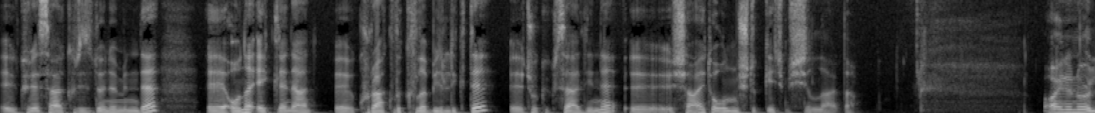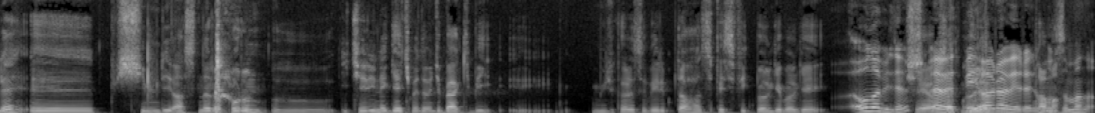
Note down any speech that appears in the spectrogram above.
e, küresel kriz döneminde e, ona eklenen e, kuraklıkla birlikte e, çok yükseldiğine e, şahit olmuştuk geçmiş yıllarda. Aynen öyle. Ee, şimdi aslında raporun e, içeriğine geçmeden önce belki bir e, müzik arası verip daha spesifik bölge bölge olabilir. Şey evet, bir Öyle ara yapalım. verelim tamam. o zaman.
